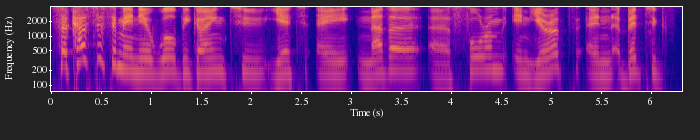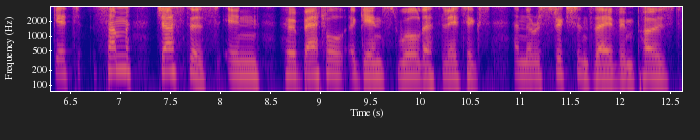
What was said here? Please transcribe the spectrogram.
So Caster Semenya will be going to yet another uh, forum in Europe in a bid to get some justice in her battle against World Athletics and the restrictions they've imposed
